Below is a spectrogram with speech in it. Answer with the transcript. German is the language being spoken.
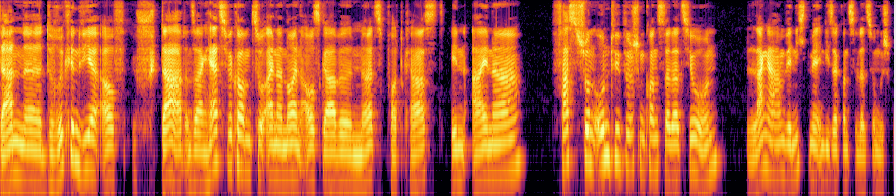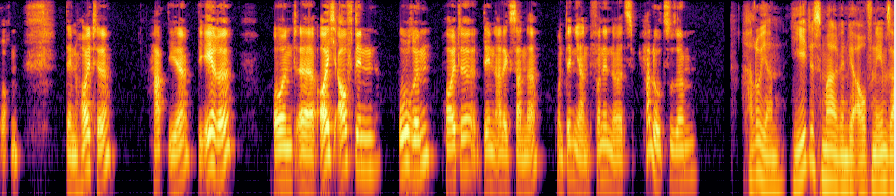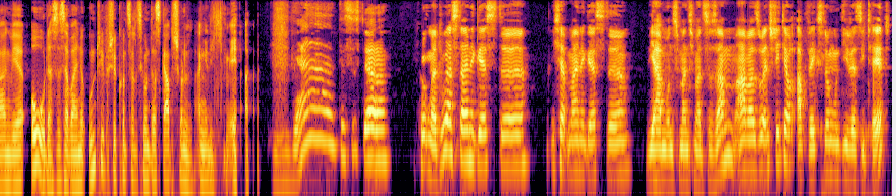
Dann äh, drücken wir auf Start und sagen herzlich willkommen zu einer neuen Ausgabe Nerds Podcast in einer fast schon untypischen Konstellation. Lange haben wir nicht mehr in dieser Konstellation gesprochen, denn heute habt ihr die Ehre und äh, euch auf den Ohren heute den Alexander und den Jan von den Nerds. Hallo zusammen. Hallo Jan, jedes Mal, wenn wir aufnehmen, sagen wir, oh, das ist aber eine untypische Konstellation, das gab es schon lange nicht mehr. Ja, das ist ja. Guck mal, du hast deine Gäste, ich habe meine Gäste, wir haben uns manchmal zusammen, aber so entsteht ja auch Abwechslung und Diversität.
